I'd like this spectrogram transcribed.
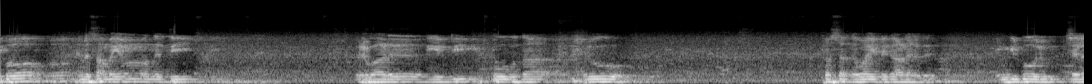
ഇപ്പോ എന്റെ സമയം വന്നെത്തി. ഒരുപാട് നീട്ടി പോകുന്ന ഒരു പ്രസംഗമായിട്ട് കാണരുത്. എങ്കിൽ പോലും ചില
